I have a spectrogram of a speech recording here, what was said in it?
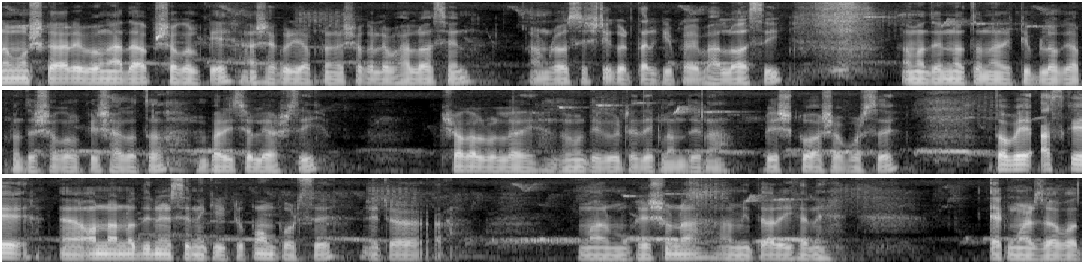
নমস্কার এবং আদাব সকলকে। আশা করি আপনারা সকলে ভালো আছেন। আমরাও সৃষ্টিকর্তার কৃপায় ভালো আছি। আমাদের নতুন আরেকটি ব্লগে আপনাদের সকলকে স্বাগত। বাড়ি চলে আসছি। সকালবেলায় ঘুম থেকে উঠে দেখলাম যে না, বেশ কুয়াশা পড়ছে। তবে আজকে অন্যান্য দিনের চেয়ে নাকি একটু কম পড়ছে। এটা মার মুখে শোনা। আমি তো আর এখানে এক মাস যাবৎ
